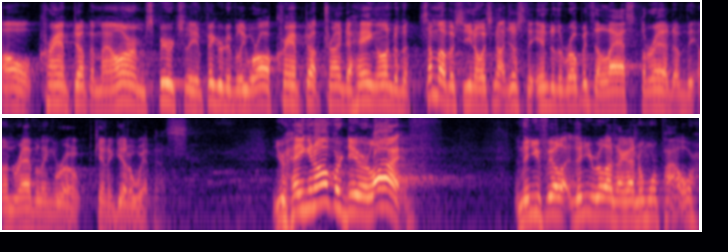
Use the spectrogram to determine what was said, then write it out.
all cramped up and my arms spiritually and figuratively. Were all cramped up trying to hang on to the some of us you know it's not just the end of the rope it's the last thread of the unraveling rope. Can i get a witness? You're hanging on for dear life. And then you feel then you realize i got no more power.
